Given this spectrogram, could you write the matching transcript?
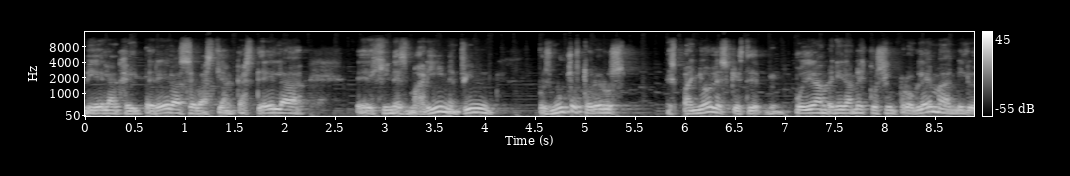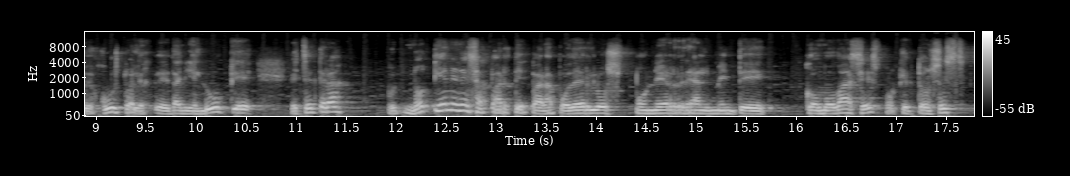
Miguel Ángel Pereira, Sebastián Castela, eh, Ginés Marín, en fin, pues muchos toreros españoles que este, pudieran venir a México sin problema, Emilio de Justo, eh, Daniel Luque, etcétera, pues no tienen esa parte para poderlos poner realmente como bases, porque entonces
